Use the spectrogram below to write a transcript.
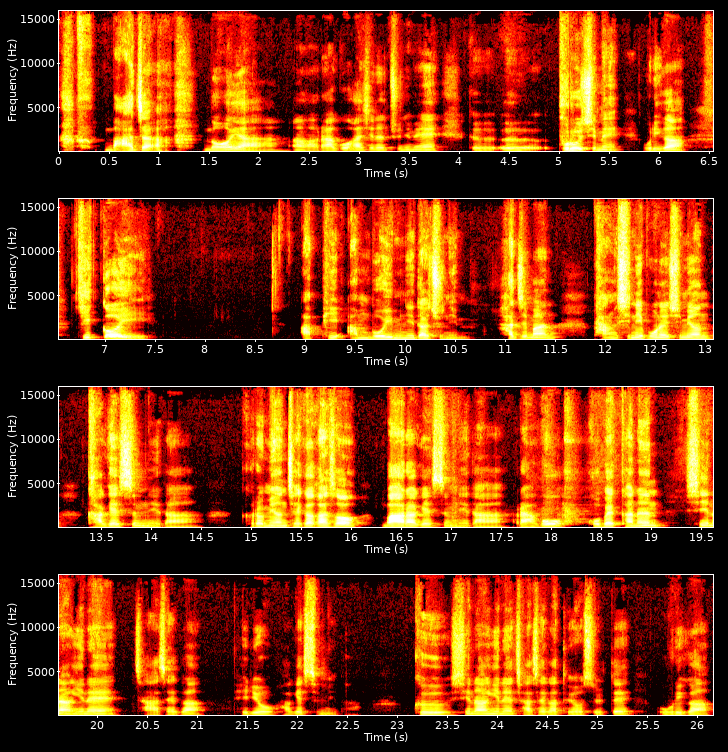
맞아. 너야. 어, 라고 하시는 주님의 그 어, 부르심에 우리가 기꺼이 앞이 안 보입니다, 주님. 하지만 당신이 보내시면 가겠습니다. 그러면 제가 가서 말하겠습니다. 라고 고백하는 신앙인의 자세가 필요하겠습니다. 그 신앙인의 자세가 되었을 때 우리가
